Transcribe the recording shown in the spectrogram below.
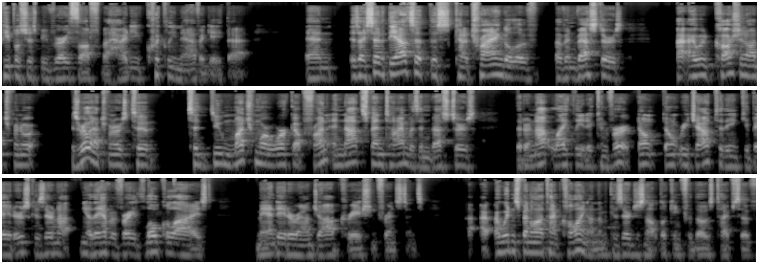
people should just be very thoughtful about how do you quickly navigate that. And as I said at the outset, this kind of triangle of of investors, I, I would caution entrepreneur Israeli entrepreneurs to to do much more work up front and not spend time with investors that are not likely to convert. Don't don't reach out to the incubators because they're not, you know, they have a very localized mandate around job creation, for instance. I, I wouldn't spend a lot of time calling on them because they're just not looking for those types of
